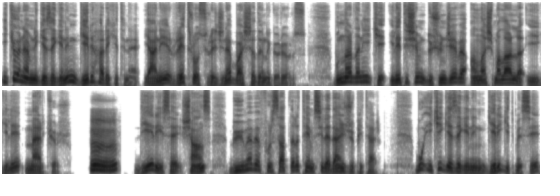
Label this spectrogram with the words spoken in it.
iki önemli gezegenin geri hareketine yani retro sürecine başladığını görüyoruz. Bunlardan ilki iletişim, düşünce ve anlaşmalarla ilgili Merkür. Hı, Diğeri ise şans, büyüme ve fırsatları temsil eden Jüpiter. Bu iki gezegenin geri gitmesi,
